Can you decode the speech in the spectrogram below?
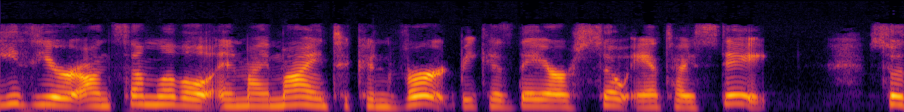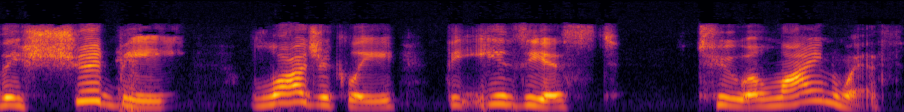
easier on some level in my mind to convert because they are so anti-state. So they should be logically the easiest to align with.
